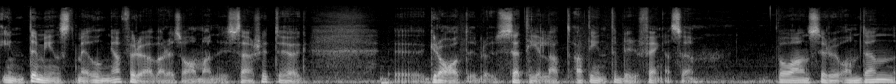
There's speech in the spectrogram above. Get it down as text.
inte minst med unga förövare så har man i särskilt hög grad sett till att, att det inte blir fängelse. Vad anser du om den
